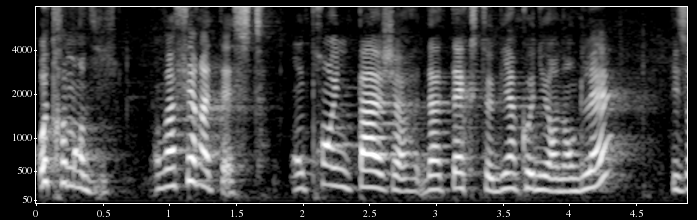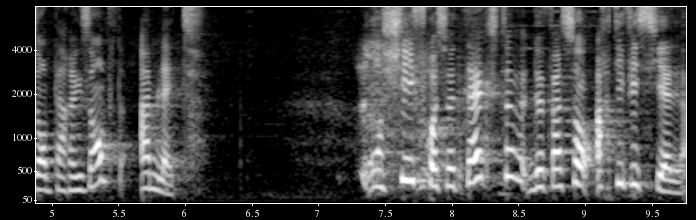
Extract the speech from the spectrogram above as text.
Autrement dit, on va faire un test on prend une page d'un texte bien connu en anglais, disons par exemple Hamlet. On chiffre ce texte de façon artificielle,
